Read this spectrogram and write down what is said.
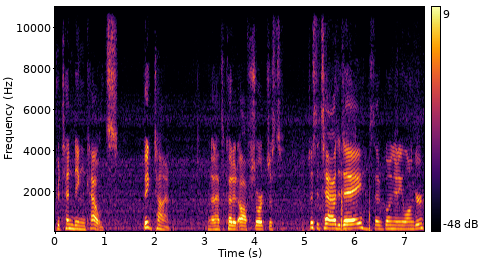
pretending counts. Big time. I'm gonna have to cut it off short just just a tad today instead of going any longer.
